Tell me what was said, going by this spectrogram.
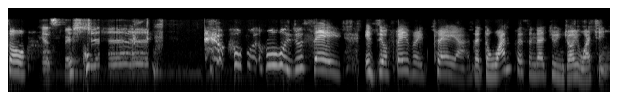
so Yes, question. who, who- who would you say is your favorite player that the one person that you enjoy watching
